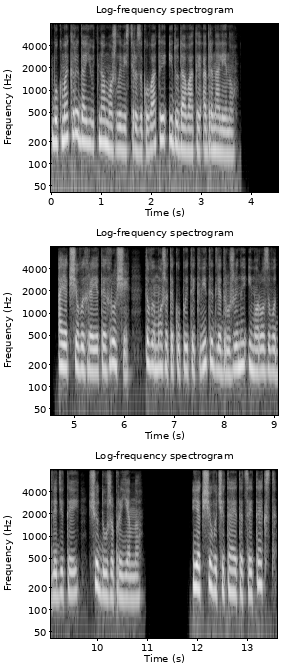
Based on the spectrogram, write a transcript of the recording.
букмекери дають нам можливість ризикувати і додавати адреналіну. А якщо ви граєте гроші, то ви можете купити квіти для дружини і морозиво для дітей, що дуже приємно. Якщо ви читаєте цей текст,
